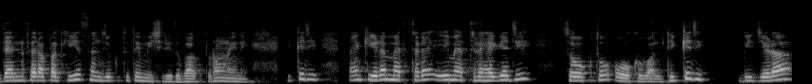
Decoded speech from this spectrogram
ਦੈਨ ਫਿਰ ਆਪਾਂ ਕੀ ਹੈ, ਸੰਯੁਕਤ ਤੇ ਮਿਸ਼ਰਿਤ ਵਾਕ ਪੜਾਉਣੇ ਨੇ, ਠੀਕ ਹੈ ਜੀ, ਤਾਂ ਕਿਹੜਾ ਮੈਥਡ ਹੈ, ਇਹ ਮੈਥਡ ਹੈਗਾ ਜੀ ਸੌਖ ਤੋਂ ਔਖ ਵੱਲ, ਠੀਕ ਹੈ ਜੀ, ਵੀ ਜਿਹੜਾ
